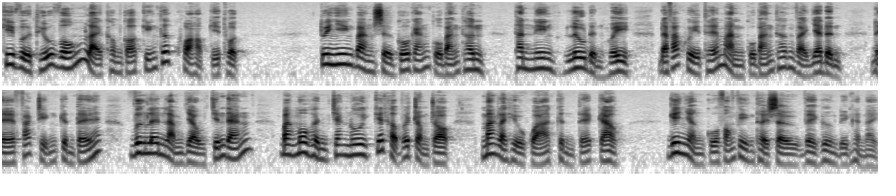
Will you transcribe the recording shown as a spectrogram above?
khi vừa thiếu vốn lại không có kiến thức khoa học kỹ thuật. Tuy nhiên, bằng sự cố gắng của bản thân, thanh niên Lưu Đình Huy đã phát huy thế mạnh của bản thân và gia đình để phát triển kinh tế, vươn lên làm giàu chính đáng bằng mô hình chăn nuôi kết hợp với trồng trọt mang lại hiệu quả kinh tế cao. Ghi nhận của phóng viên thời sự về gương điển hình này.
